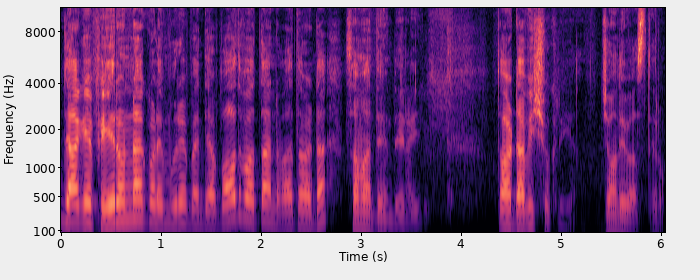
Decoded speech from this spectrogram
ਜਾ ਕੇ ਫੇਰ ਉਹਨਾਂ ਕੋਲੇ ਮੂਰੇ ਪੈਂਦੇ ਆ। ਬਹੁਤ ਬਹੁਤ ਧੰਨਵਾਦ ਤੁਹਾਡਾ ਸਮਾਂ ਦੇਣ ਦੇ ਲਈ। ਤੁਹਾਡਾ ਵੀ ਸ਼ੁਕਰੀਆ। ਚਾਹੁੰਦੇ ਵਾਸਤੇ ਰਹੋ।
